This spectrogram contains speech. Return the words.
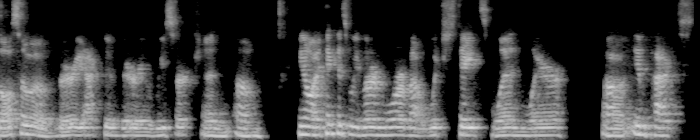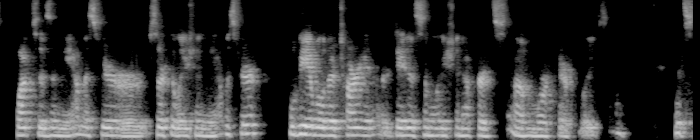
also a very active area of research. And, um, you know, I think as we learn more about which states, when, where, uh, impacts fluxes in the atmosphere or circulation in the atmosphere, we'll be able to target our data assimilation efforts um, more carefully. So it's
